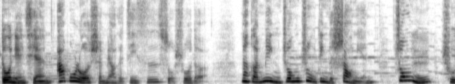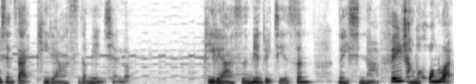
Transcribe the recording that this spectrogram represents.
多年前，阿波罗神庙的祭司所说的那个命中注定的少年，终于出现在皮利阿斯的面前了。皮列阿斯面对杰森，内心啊非常的慌乱，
